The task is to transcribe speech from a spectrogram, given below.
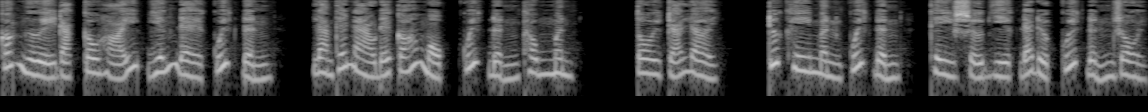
có người đặt câu hỏi vấn đề quyết định, làm thế nào để có một quyết định thông minh? Tôi trả lời, trước khi mình quyết định thì sự việc đã được quyết định rồi.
